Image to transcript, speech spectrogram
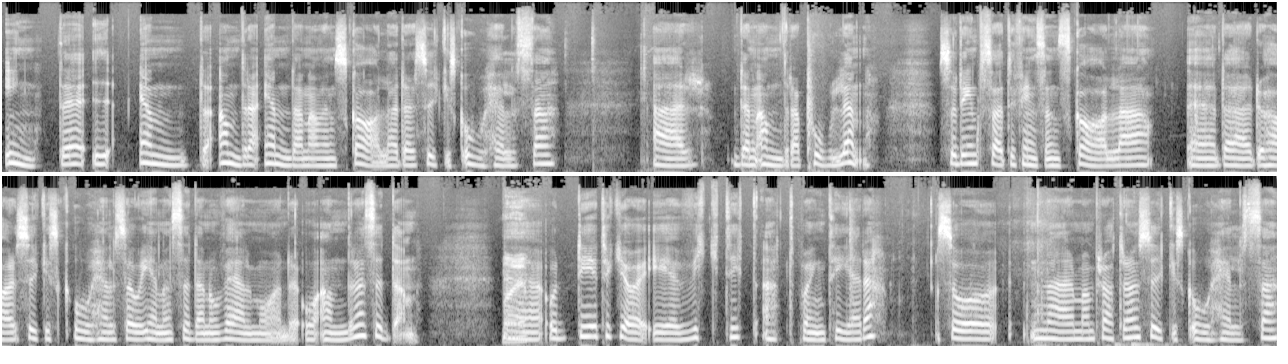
inte i ända, andra ändan av en skala där psykisk ohälsa är den andra polen. Så det är inte så att det finns en skala eh, där du har psykisk ohälsa å ena sidan och välmående å andra sidan. Eh, och det tycker jag är viktigt att poängtera. Så när man pratar om psykisk ohälsa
